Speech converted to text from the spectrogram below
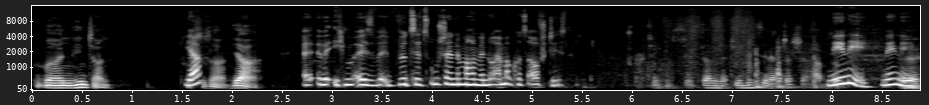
mein Hintern. Ja? Sozusagen. Ja. Äh, Ich, ich würde es jetzt Umstände machen, wenn du einmal kurz aufstehst. Warte, ich muss jetzt damit natürlich nichts in der Tasche haben. Nee, nee, nee, nee. Äh.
